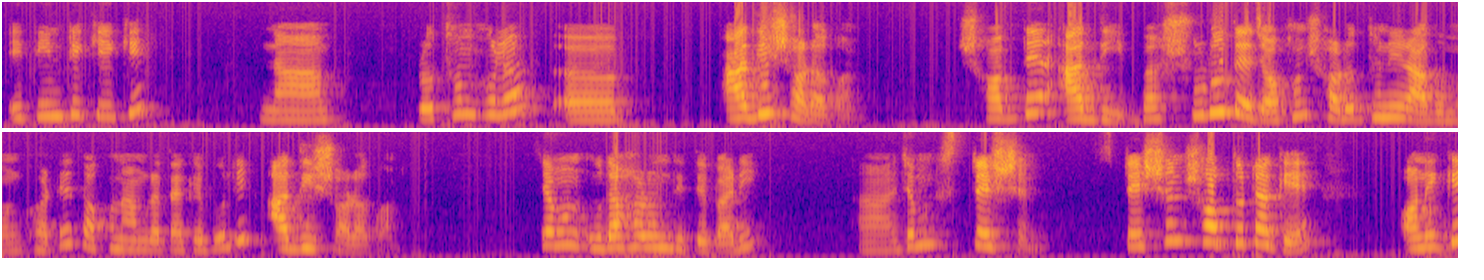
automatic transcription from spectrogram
এই তিনটি কি কি? না, প্রথম হলো আদি স্বরাগম। শব্দের আদি বা শুরুতে যখন স্বরধ্বনির আগমন ঘটে, তখন আমরা তাকে বলি আদি স্বরাগম। যেমন উদাহরণ দিতে পারি যেমন স্টেশন। স্টেশন শব্দটাকে অনেকে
